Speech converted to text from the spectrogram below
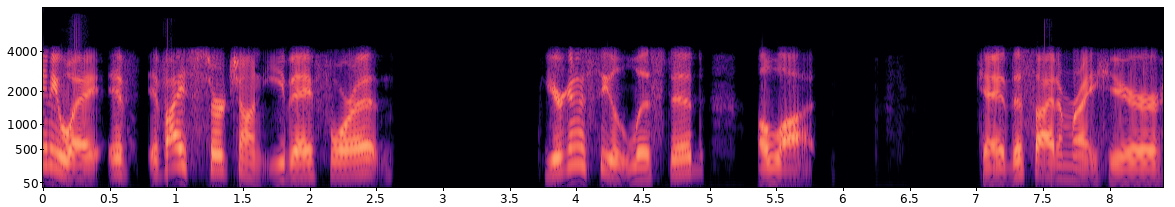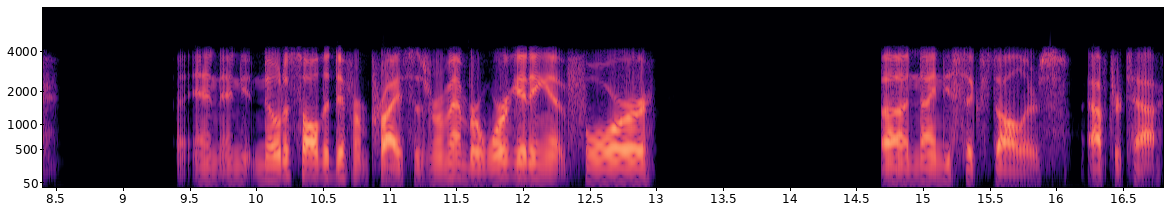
Anyway, if if I search on eBay for it, you're going to see it listed a lot. Okay, this item right here, and, and notice all the different prices. Remember, we're getting it for uh, $96 after tax.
